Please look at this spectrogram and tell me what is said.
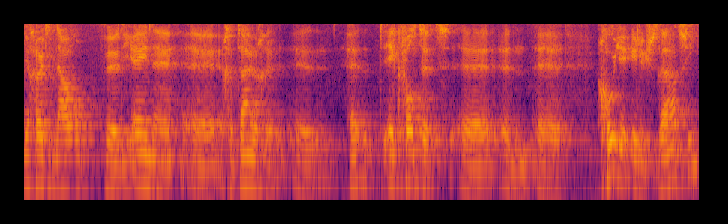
je gooit het nou op uh, die ene uh, getuige. ik vond het een goede illustratie.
